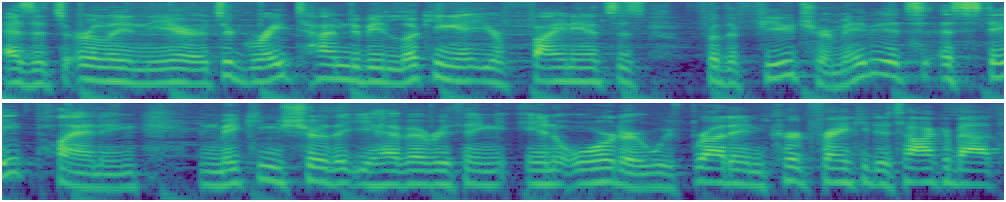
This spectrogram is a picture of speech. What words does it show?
as it's early in the year, it's a great time to be looking at your finances for the future. Maybe it's estate planning and making sure that you have everything in order. We've brought in Kurt Franke to talk about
